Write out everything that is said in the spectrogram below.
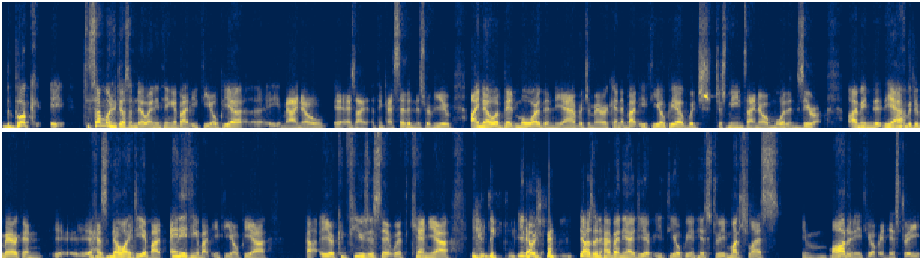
the book. To someone who doesn't know anything about Ethiopia, uh, I know, as I, I, think I said in this review, I know a bit more than the average American about Ethiopia, which just means I know more than zero. I mean, the, the average American uh, has no idea about anything about Ethiopia. Uh, you know, confuses it with Kenya. you know, doesn't have any idea of Ethiopian history, much less modern Ethiopian history,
